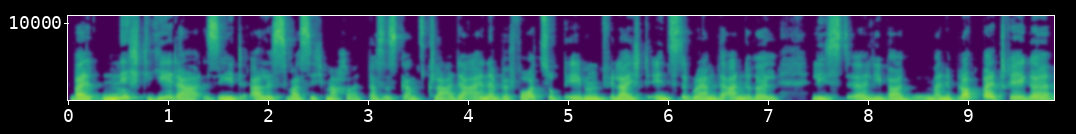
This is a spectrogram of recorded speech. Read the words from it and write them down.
weil nicht jeder sieht alles, was ich mache. Das ist ganz klar. Der eine bevorzugt eben vielleicht Instagram, der andere liest äh, lieber meine Blogbeiträge,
